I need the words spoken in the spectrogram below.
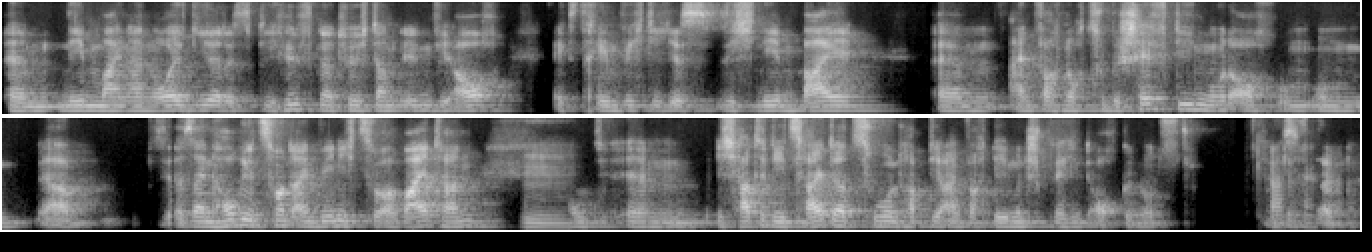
ähm, neben meiner Neugier, das, die hilft natürlich dann irgendwie auch, extrem wichtig ist, sich nebenbei ähm, einfach noch zu beschäftigen oder auch um, um ja, seinen Horizont ein wenig zu erweitern. Mhm. Und ähm, ich hatte die Zeit dazu und habe die einfach dementsprechend auch genutzt. Klasse. Deshalb,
